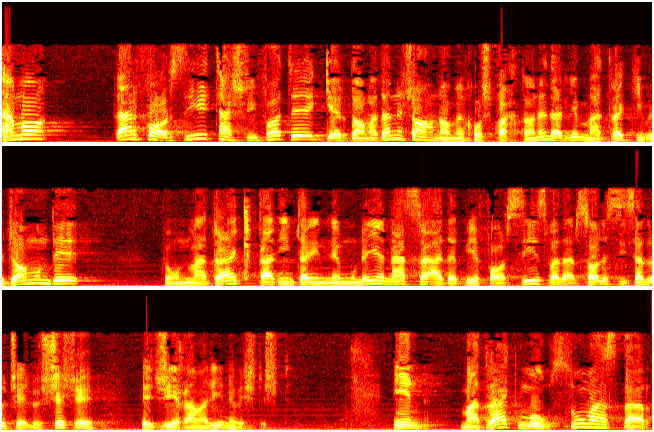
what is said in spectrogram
اما در فارسی تشریفات گرد آمدن شاهنامه خوشبختانه در یه مدرکی به جا مونده که اون مدرک قدیمترین نمونه نصر ادبی فارسی است و در سال 346 هجری قمری نوشته شده. این مدرک موسوم است در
